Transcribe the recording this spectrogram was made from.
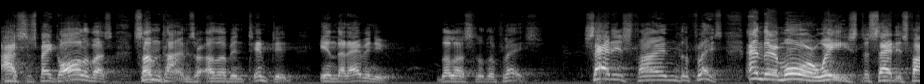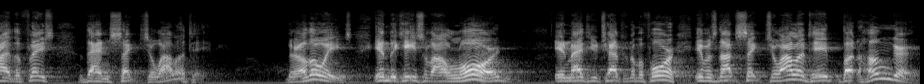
I suspect all of us sometimes or other been tempted in that avenue, the lust of the flesh. Satisfying the flesh. And there are more ways to satisfy the flesh than sexuality. There are other ways. In the case of our Lord, in Matthew chapter number 4, it was not sexuality, but hunger.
